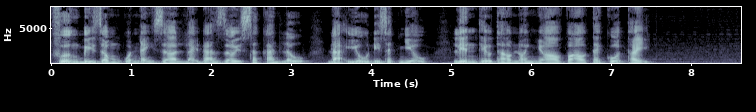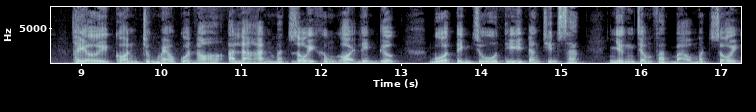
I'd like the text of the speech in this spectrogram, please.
Phương bị rồng quấn nãy giờ lại đã rời xác khá lâu, đã yếu đi rất nhiều. Liền theo thào nói nhỏ vào tay của thầy. Thầy ơi, con chúng mẹo của nó, à là hán mất rồi không gọi lên được. Bùa tình chú thì đang trên xác, nhưng chấm pháp bảo mất rồi.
